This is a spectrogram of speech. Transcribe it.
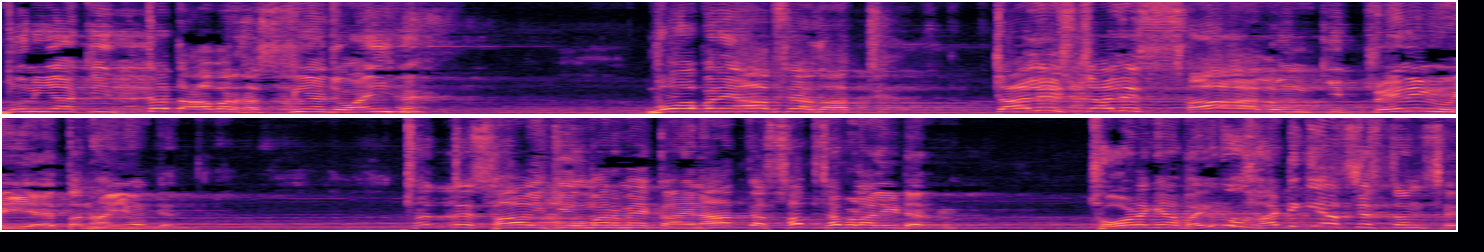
दुनिया की कदावर हस्तियाँ जो आई हैं, वो अपने आप से आज़ाद थे। चालीस चालीस साल उनकी ट्रेनिंग हुई है तन्हाइयों के अंदर। छत्तीस साल की उम्र में कायनात का सबसे बड़ा लीडर छोड़ गया भाई, वो हट गया सिस्टम से।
